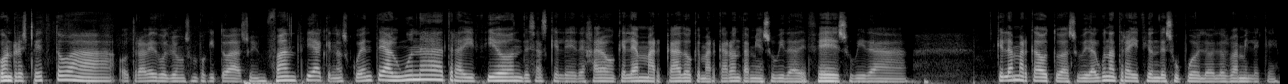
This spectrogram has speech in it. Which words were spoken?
con respecto a, otra vez volvemos un poquito a su infancia, que nos cuente alguna tradición de esas que le dejaron, que le han marcado, que marcaron también su vida de fe, su vida que le ha marcado toda su vida, alguna tradición de su pueblo, los Bamileque.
